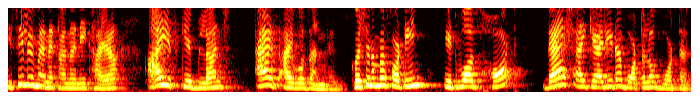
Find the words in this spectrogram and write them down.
इसीलिए मैंने खाना नहीं खाया। I skip lunch as I was unwell question number fourteen it was hot dash I carried a bottle of water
